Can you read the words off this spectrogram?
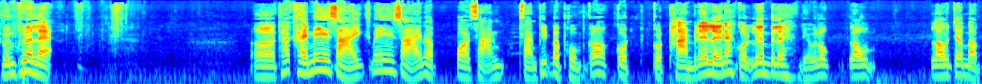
ชวนเพื่อนแหละเออถ้าใครไม่สายไม่สายแบบปลอดสารสารพิษแบบผมก็กดกดผ่านไปได้เลยนะ กดเลื่อนไปเลย เดี๋ยวเราเรา เราจะแบบ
